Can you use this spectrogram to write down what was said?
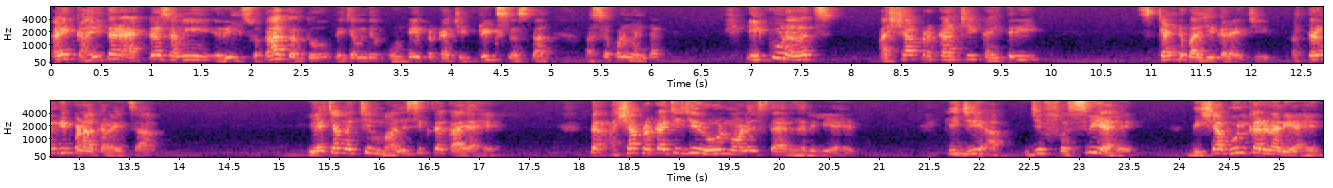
आणि काही तर ऍक्टर्स आम्ही रील स्वतः करतो त्याच्यामध्ये कोणत्याही प्रकारची ट्रिक्स नसतात असं पण म्हणतात. एकूणच अशा प्रकारची काहीतरी स्टंटबाजी करायची अतरंगीपणा करायचा याच्यामधची मानसिकता काय आहे? तर अशा प्रकारची जी रोल मॉडेल्स तयार झालेली आहेत की जी आप- जी फसवी आहेत दिशाभूल करणारी आहेत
